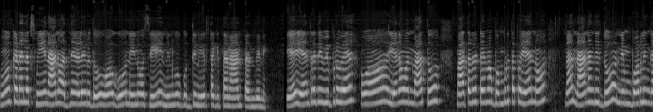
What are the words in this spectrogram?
ಹ್ಞೂ ಕಣೆ ಲಕ್ಷ್ಮಿ, ನಾನು ಅದನ್ನೇ ಹೇಳಿರೋದು. ಹೋಗು, ನೀನು ಓಸಿ, ನಿನಗೂ ಗುದ್ದಿ ನೀರು ತೆಗಿತಾನ ಅಂತ ಅಂದಿನಿ. ಏ, ಏನ್ರಿ ಇಬ್ರುವೇ ಓ, ಏನೋ ಒಂದು ಮಾತು. ಮಾತಾಡೋ ಟೈಮಾಗ ಬಂದ್ಬಿಡ್ತಪ್ಪ ಏನು? ನಾನು ನಾನಂದಿದ್ದು ನಿಮ್ಮ ಬೋರ್ಲಿಂಗ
